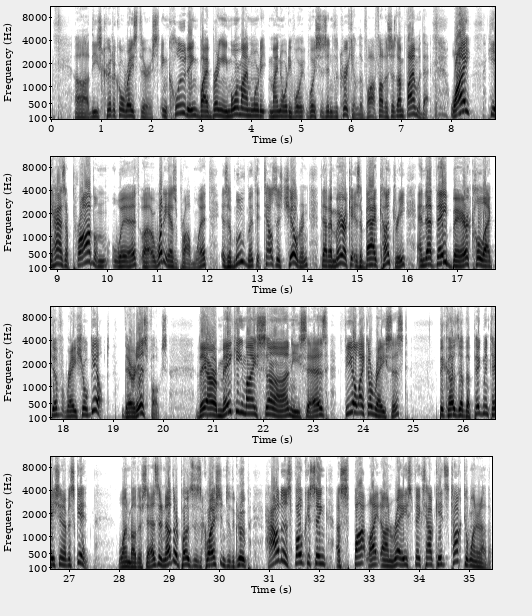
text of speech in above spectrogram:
uh, these critical race theorists, including by bringing more minority minority vo- voices into the curriculum. The father says, "I'm fine with that." Why he has a problem with, uh, or what he has a problem with, is a movement that tells his children that America is a bad country and that they bear collective racial guilt. There it is, folks. They are making my son, he says, feel like a racist because of the pigmentation of his skin. One mother says. Another poses a question to the group How does focusing a spotlight on race fix how kids talk to one another?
